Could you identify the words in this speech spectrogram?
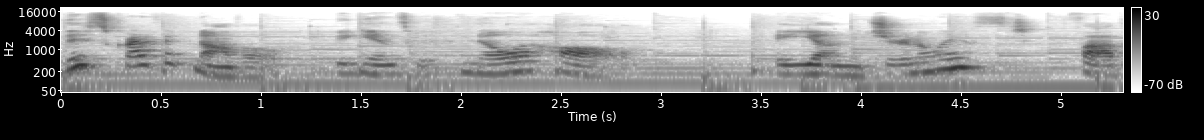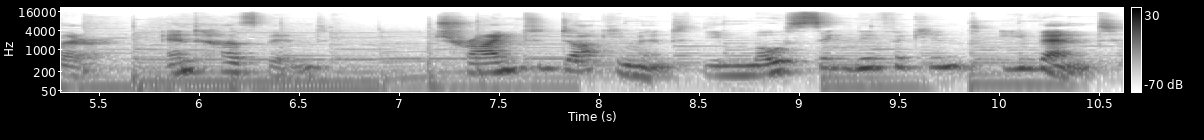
This graphic novel begins with Noah Hall a young journalist, father, and husband trying to document the most significant event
